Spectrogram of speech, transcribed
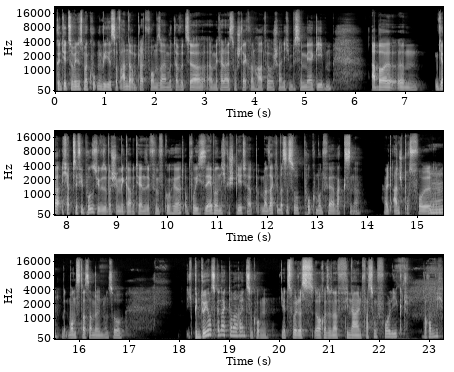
könnt ihr zumindest mal gucken, wie das auf anderen Plattformen sein wird. Da wird es ja äh, mit der leistungsstärkeren Hardware wahrscheinlich ein bisschen mehr geben. Aber ähm, ja, ich habe sehr viel Positives über Shin Megami Tensei 5 gehört, obwohl ich selber noch nicht gespielt habe. Man sagt immer, es ist so Pokémon für Erwachsene. Halt anspruchsvoll mhm. und mit Monster sammeln und so. Ich bin durchaus geneigt, da mal reinzugucken. Jetzt, wo das auch in so einer finalen Fassung vorliegt. Warum nicht?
